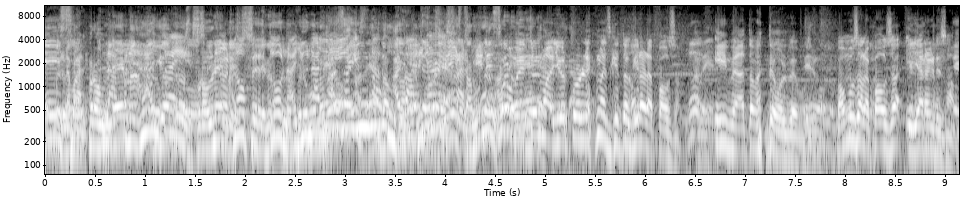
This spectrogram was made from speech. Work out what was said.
ese la- la problema, hay otros problemas. No, perdón, hay una Pero ley estatutaria En este momento el mayor problema es que tengo que ir a la pausa. Inmediatamente volvemos. Vamos a la pausa y ya regresamos.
